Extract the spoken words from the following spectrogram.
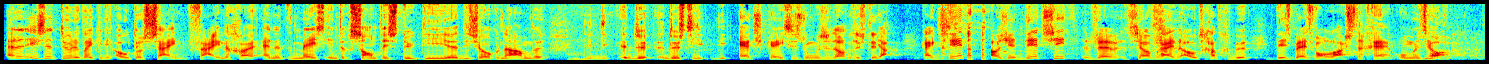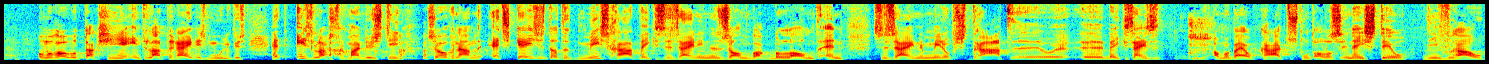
En dan is het natuurlijk, weet je, die auto's zijn veiliger. En het meest interessante is natuurlijk die, eh, die zogenaamde... Die, die, de, dus die, die edge cases noemen ze dat. Wat is dit? Ja, kijk, dit, als je dit ziet, ze- zelfrijdende auto's gaat gebeuren... dit is best wel lastig, hè? Om een, zelf, om een robotaxi hierin te laten rijden is moeilijk. Dus het is lastig. Maar dus die zogenaamde edge cases, dat het misgaat... weet je, ze zijn in een zandbak beland en ze zijn midden op straat... eh, eh, weet je, zijn ze allemaal bij elkaar. Toen stond alles ineens stil. Die vrouw,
